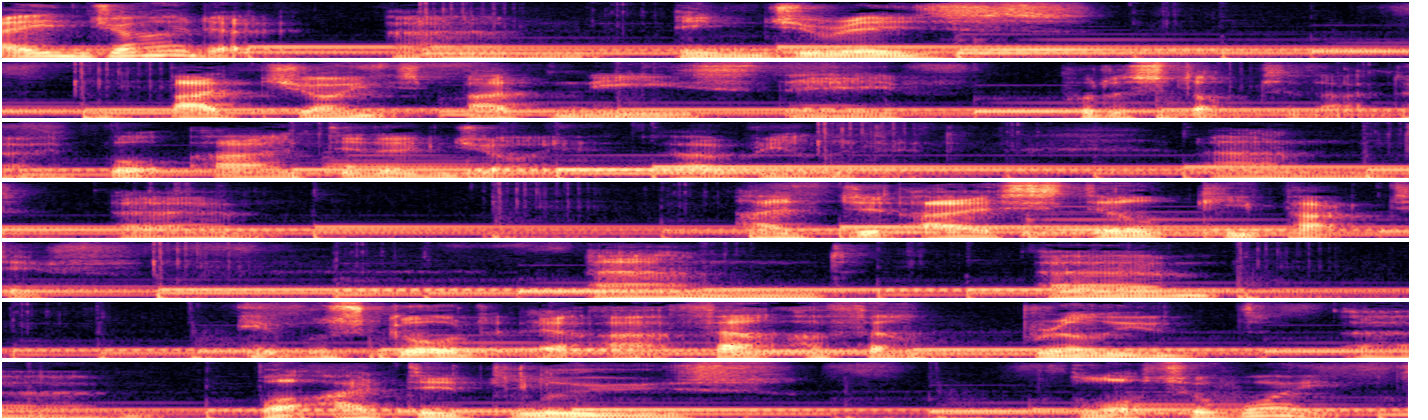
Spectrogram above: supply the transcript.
I enjoyed it. Um, injuries, bad joints, bad knees, they've put a stop to that now. But I did enjoy it. I really did, and um, I do, I still keep active, and um, it was good. I felt I felt brilliant, um, but I did lose a lot of weight.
